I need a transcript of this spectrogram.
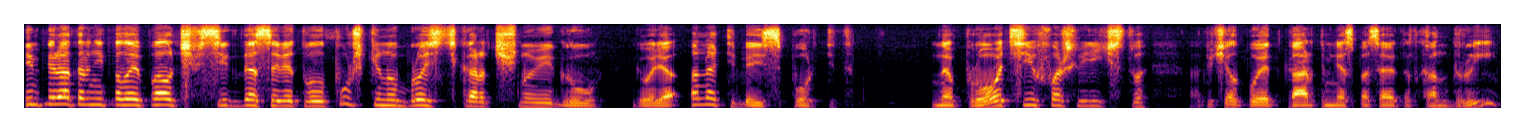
Император Николай Павлович всегда советовал Пушкину бросить карточную игру, говоря, «Она тебя испортит». «Напротив, Ваше Величество», — отвечал поэт, — «карты меня спасают от хандры».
